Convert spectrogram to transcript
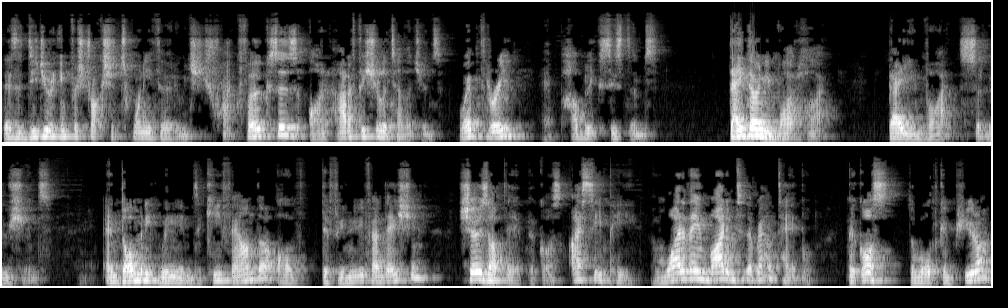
there's a Digital Infrastructure 2030, which track focuses on artificial intelligence, Web3, and public systems. They don't invite hype, they invite solutions. And Dominic Williams, the key founder of Dfinity Foundation, shows up there because ICP. And why do they invite him to the roundtable? Because the world computer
